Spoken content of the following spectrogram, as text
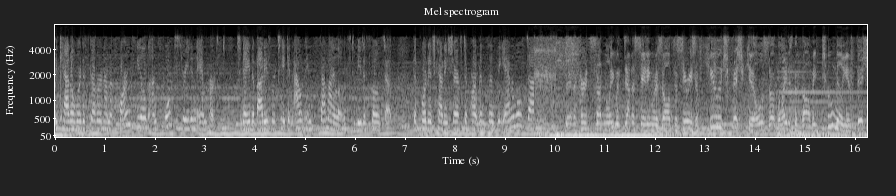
The cattle were discovered on a farm field on 4th Street in Amherst. Today, the bodies were taken out in semi-loads to be disposed of. The Portage County Sheriff's Department says the animals died. They have occurred suddenly with devastating results. A series of huge fish kills, the latest involving 2 million fish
